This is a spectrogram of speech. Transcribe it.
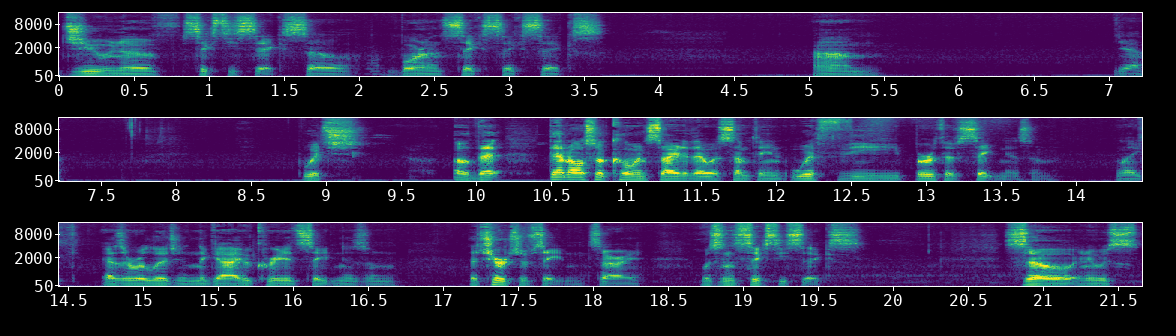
June of '66. So born on six six six. Um. Yeah. Which, oh that that also coincided. That was something with the birth of Satanism, like as a religion. The guy who created Satanism, the Church of Satan, sorry, was in '66. So, and it was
